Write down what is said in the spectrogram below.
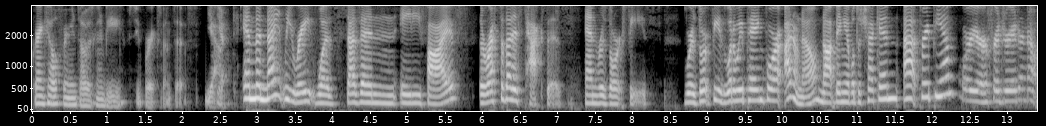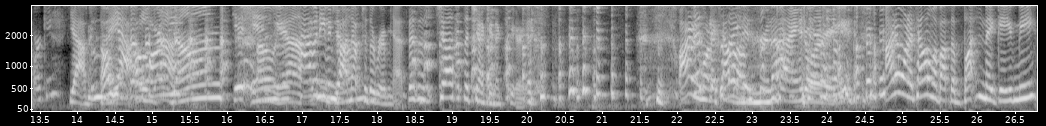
Grand Californian is always going to be super expensive. Yeah. Yeah. And the nightly rate was 785. The rest of that is taxes and resort fees. Resort fees, what are we paying for? I don't know. Not being able to check in at 3 p.m. or your refrigerator not working. Yeah. Oh yeah. Oh, Harley. Jones, get in Oh, here. yeah. Haven't Stacey even gotten up to the room yet. This is just the check-in experience. I don't even want to tell Excited him. for that story. I don't want to tell him about the button they gave me.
